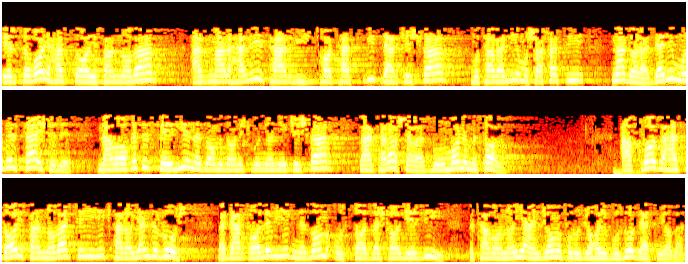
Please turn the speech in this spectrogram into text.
ارتقای هسته های فناور از مرحله ترویج تا تثبیت در کشور متولی مشخصی ندارد. در این مدل سعی شده نواقص فعلی نظام دانش بنیانی کشور برطرف شود. به عنوان مثال افراد و هسته های فناور طی یک فرایند رشد و در قالب یک نظام استاد و شاگردی به توانایی انجام پروژه های بزرگ دست می‌یابند.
